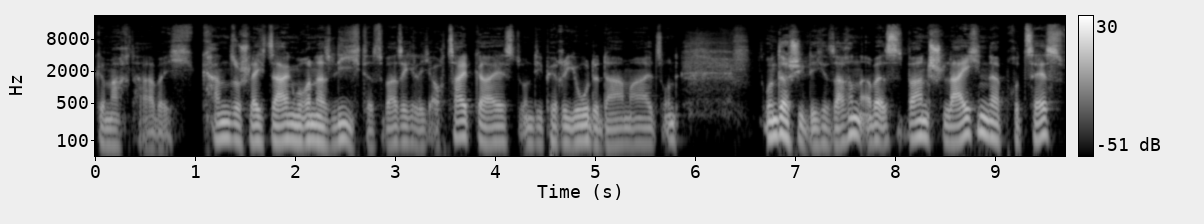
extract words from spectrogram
gemacht habe. Ich kann so schlecht sagen, woran das liegt. Das war sicherlich auch Zeitgeist und die Periode damals und unterschiedliche Sachen, aber es war ein schleichender Prozess,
